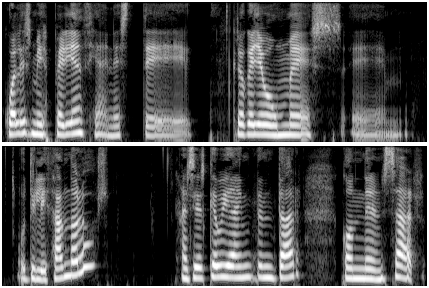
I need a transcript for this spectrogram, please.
cuál es mi experiencia en este, creo que llevo un mes utilizándolos, así es que voy a intentar condensar,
